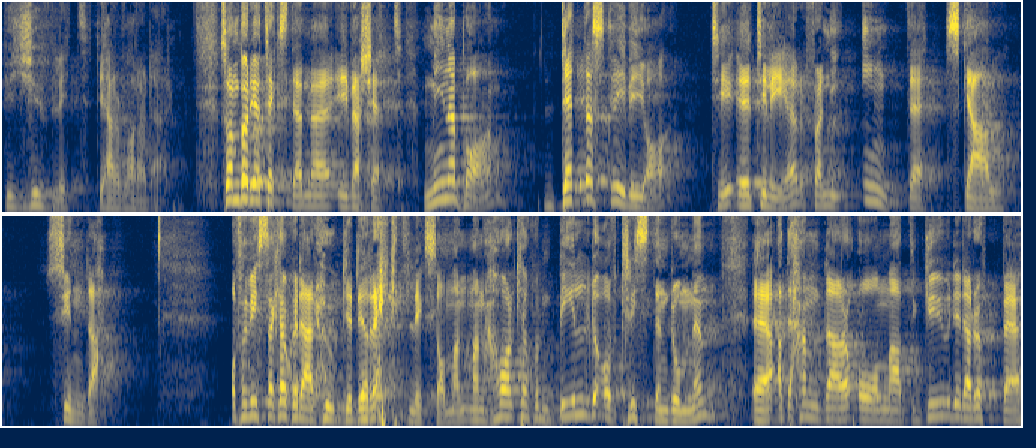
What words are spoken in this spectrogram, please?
hur ljuvligt det är att vara där. Så han börjar texten med, i vers 1. Mina barn, detta skriver jag till, eh, till er för att ni inte skall synda. Och för vissa kanske det här hugger direkt. Liksom. Man, man har kanske en bild av kristendomen, eh, att det handlar om att Gud är där uppe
